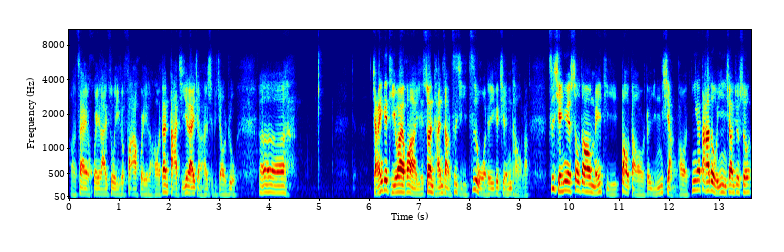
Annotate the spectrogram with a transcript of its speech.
啊再回来做一个发挥了哦。但打击来讲还是比较弱。呃，讲一个题外话，也算团长自己自我的一个检讨了。之前因为受到媒体报道的影响，哦，应该大家都有印象，就是说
